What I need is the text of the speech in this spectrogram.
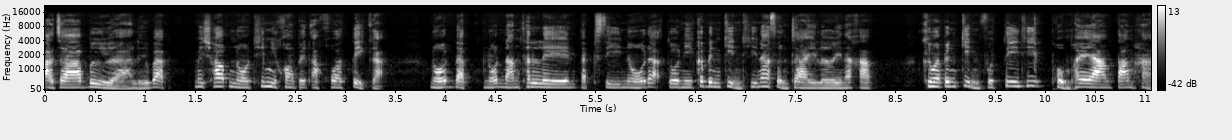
อาจจะเบื่อหรือแบบไม่ชอบโน้ตที่มีความเป็นอะควาติกอะ โน้ตแบบโน้ตน้ำทะเลแบบซีโน้ตอะตัวนี้ก็เป็นกลิ่นที่น่าสนใจเลยนะครับ คือมันเป็นกลิ่นฟุตตี้ที่ผมพยายามตามหา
